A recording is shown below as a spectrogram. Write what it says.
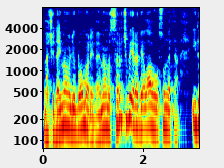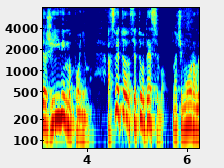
znači da imamo ljubomore da imamo srđbe radi Allahovog suneta i da živimo po njemu a sve to se to desilo znači moramo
